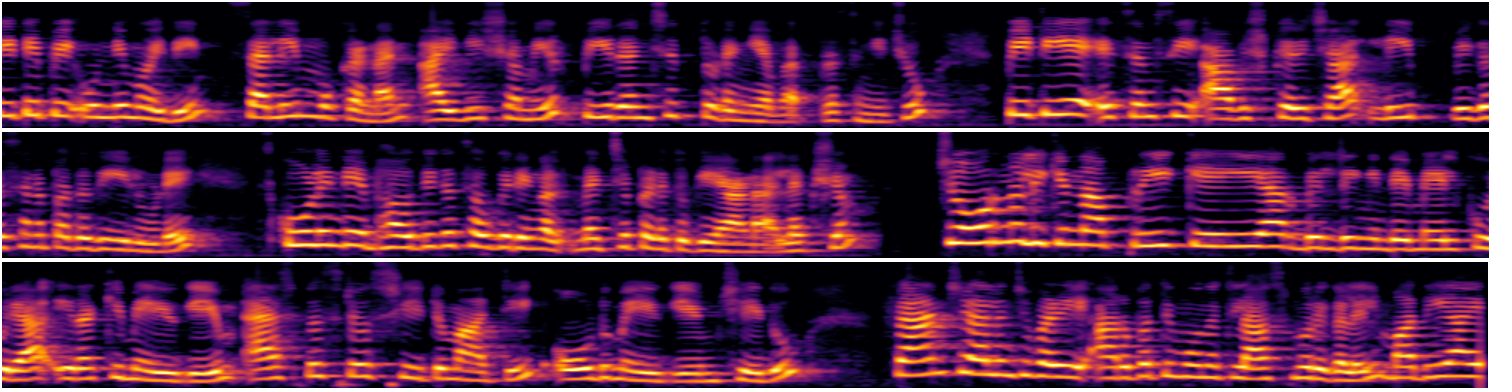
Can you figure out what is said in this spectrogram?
C T P Unnimoideen Saleem Mukkannan I V Shameer P Ranjith തുടങ്ങിയവർ പ്രസംഗിച്ചു. P T A S M C ആവിഷ്കരിച്ച ലീപ് വികസന പദ്ധതിയിലൂടെ സ്കൂളിന്റെ ഭൗതിക സൗകര്യങ്ങൾ മെച്ചപ്പെടുത്തുകയാണ് ലക്ഷ്യം. ചോർന്നൊലിക്കുന്ന പ്രീ കെ ഇ ആർ ബിൽഡിംഗിന്റെ മേൽക്കൂര ഇറക്കിമേയുകയും ആസ്ബസ്റ്റോസ് ഷീറ്റ് മാറ്റി ഓടുമേയുകയും ചെയ്തു. ഫാൻ ചാലഞ്ച് വഴി അറുപത്തിമൂന്ന് ക്ലാസ് മുറികളിൽ മതിയായ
